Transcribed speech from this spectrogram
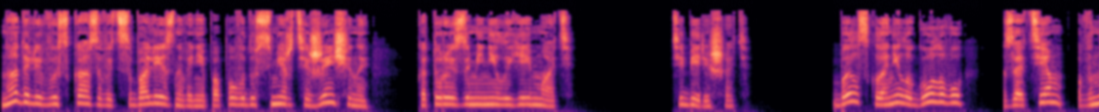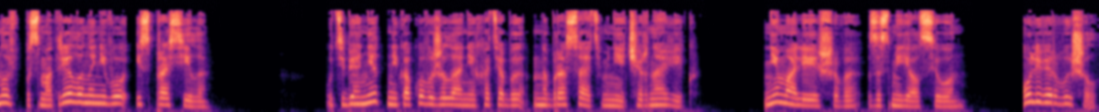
Надо ли высказывать соболезнования по поводу смерти женщины, которая заменила ей мать? Тебе решать». Белл склонила голову, Затем вновь посмотрела на него и спросила. «У тебя нет никакого желания хотя бы набросать мне черновик?» «Ни малейшего», — засмеялся он. Оливер вышел.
